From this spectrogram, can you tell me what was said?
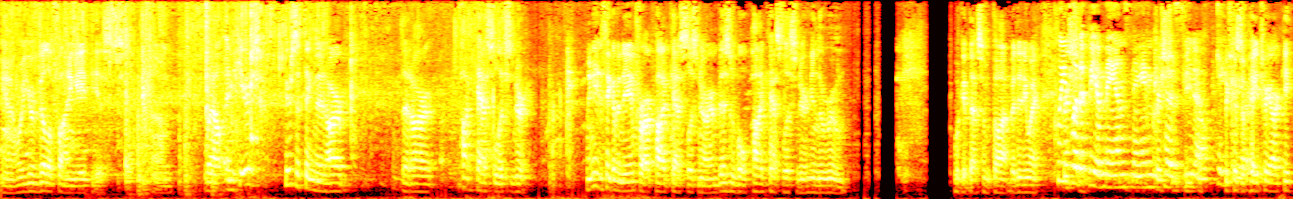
Yeah, well, you're vilifying atheists. Um, well, and here's here's the thing that our that our podcast listener. We need to think of a name for our podcast listener, our invisible podcast listener in the room. We'll give that some thought. But anyway, Please Christian- let it be a man's name Christian because you people. know because of patriarchy.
